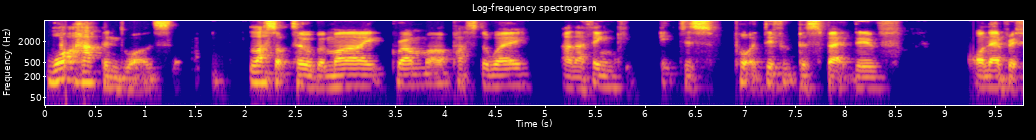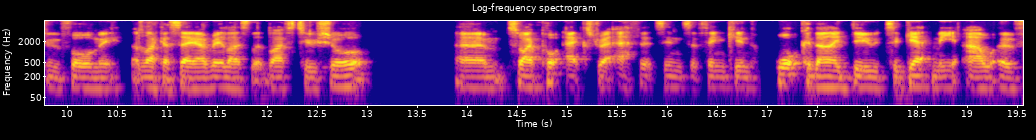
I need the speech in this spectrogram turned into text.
What happened was last October, my grandma passed away, and I think it just put a different perspective on everything for me. And like I say, I realized that life's too short. Um, so I put extra efforts into thinking, what could I do to get me out of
